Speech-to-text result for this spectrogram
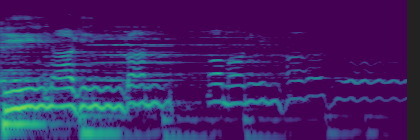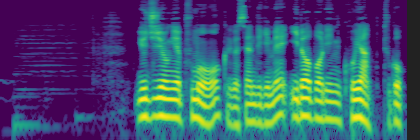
기나긴 밤 어머님하고 유주용의 부모 그리고 샌디김의 잃어버린 고향 두 곡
